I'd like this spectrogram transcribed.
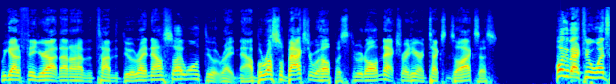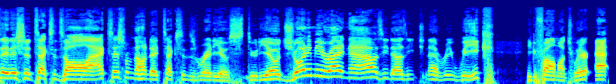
we got to figure out, and I don't have the time to do it right now, so I won't do it right now. But Russell Baxter will help us through it all next, right here on Texans All Access. Welcome back to a Wednesday edition of Texans All Access from the Hyundai Texans radio studio. Joining me right now, as he does each and every week, you can follow him on Twitter at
